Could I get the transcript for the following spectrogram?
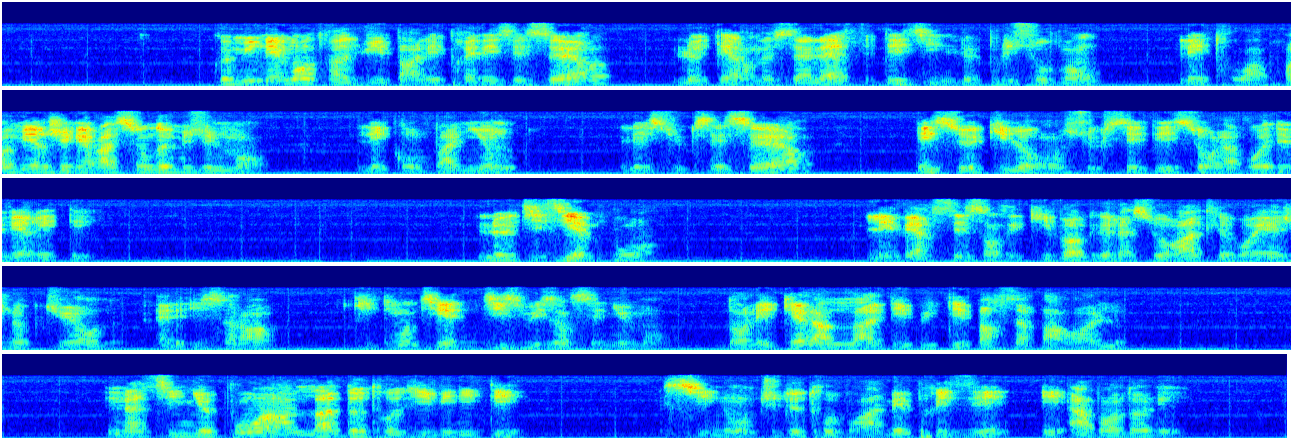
Communément traduit par les prédécesseurs, le terme salaf désigne le plus souvent les trois premières générations de musulmans, les compagnons, les successeurs et ceux qui leur ont succédé sur la voie de vérité. Le dixième point. Les versets sans équivoque de la sourate Le Voyage Nocturne, Al-Isra, qui contiennent 18 enseignements, dans lesquels Allah a débuté par sa parole, N'assigne point à Allah d'autre divinité, sinon tu te trouveras méprisé et abandonné.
